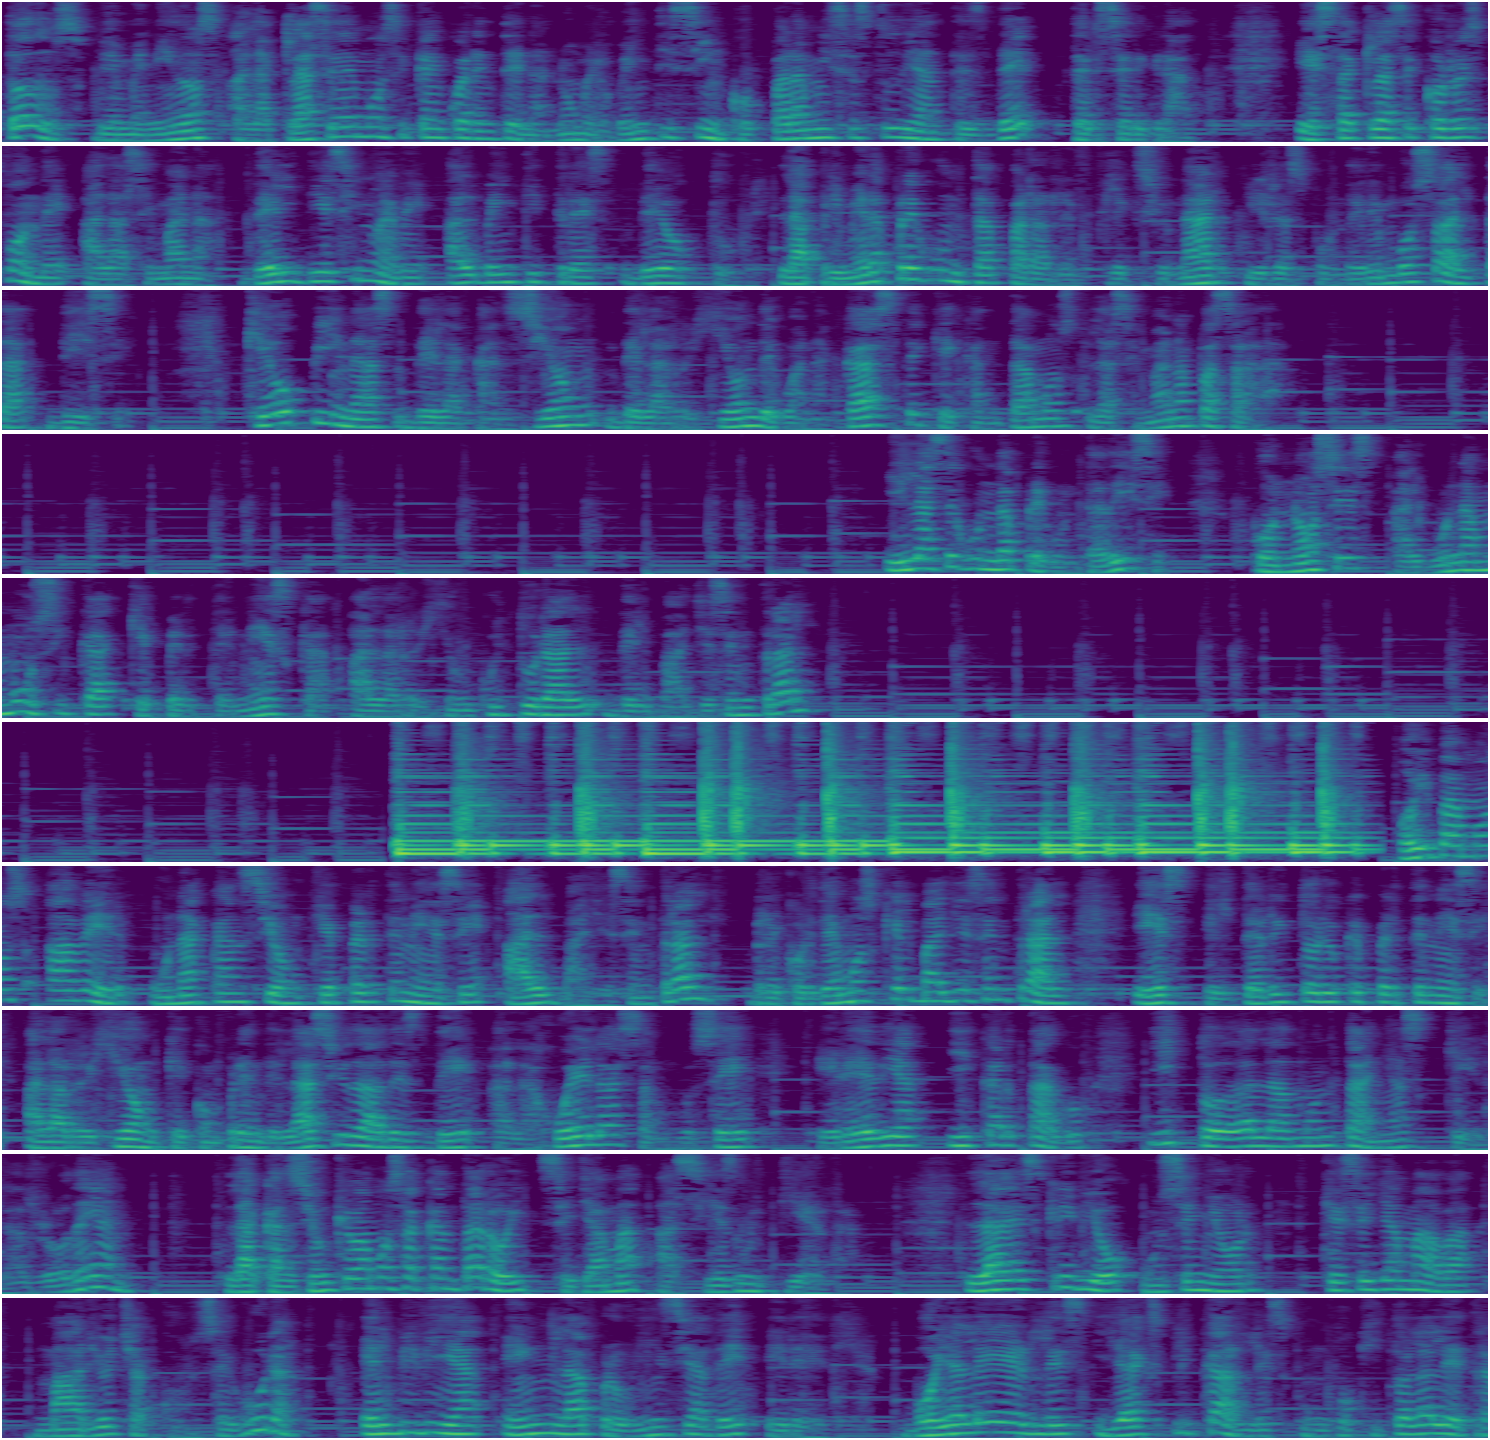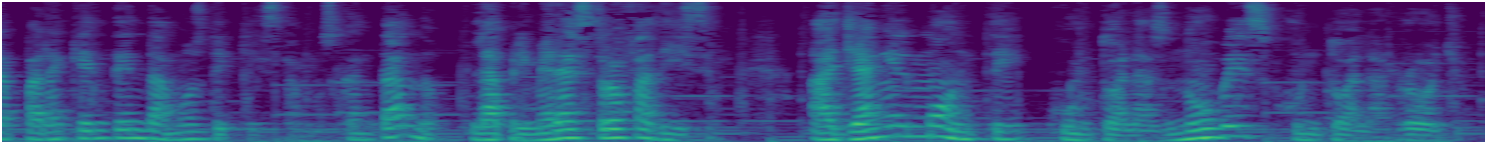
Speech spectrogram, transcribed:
todos, bienvenidos a la clase de música en cuarentena número 25 para mis estudiantes de tercer grado. Esta clase corresponde a la semana del 19 al 23 de octubre. La primera pregunta para reflexionar y responder en voz alta dice, ¿qué opinas de la canción de la región de Guanacaste que cantamos la semana pasada? Y la segunda pregunta dice, ¿Conoces alguna música que pertenezca a la región cultural del Valle Central? Hoy vamos a ver una canción que pertenece al Valle Central. Recordemos que el Valle Central es el territorio que pertenece a la región que comprende las ciudades de Alajuela, San José, Heredia y Cartago y todas las montañas que las rodean. La canción que vamos a cantar hoy se llama Así es mi tierra. La escribió un señor que se llamaba Mario Chacón Segura. Él vivía en la provincia de Heredia. Voy a leerles y a explicarles un poquito la letra para que entendamos de qué estamos cantando. La primera estrofa dice, Allá en el monte, junto a las nubes, junto al arroyo,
